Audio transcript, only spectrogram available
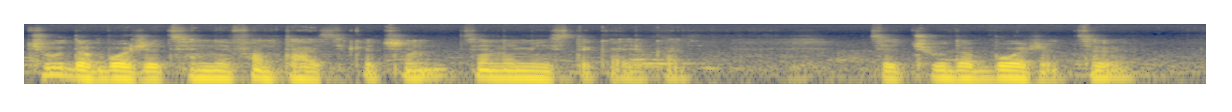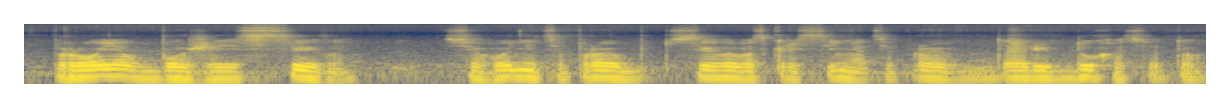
чудо Боже це не фантастика, це не містика якась. Це чудо Боже, це прояв Божої сили. Сьогодні це прояв сили Воскресіння, це прояв дарів Духа Святого,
